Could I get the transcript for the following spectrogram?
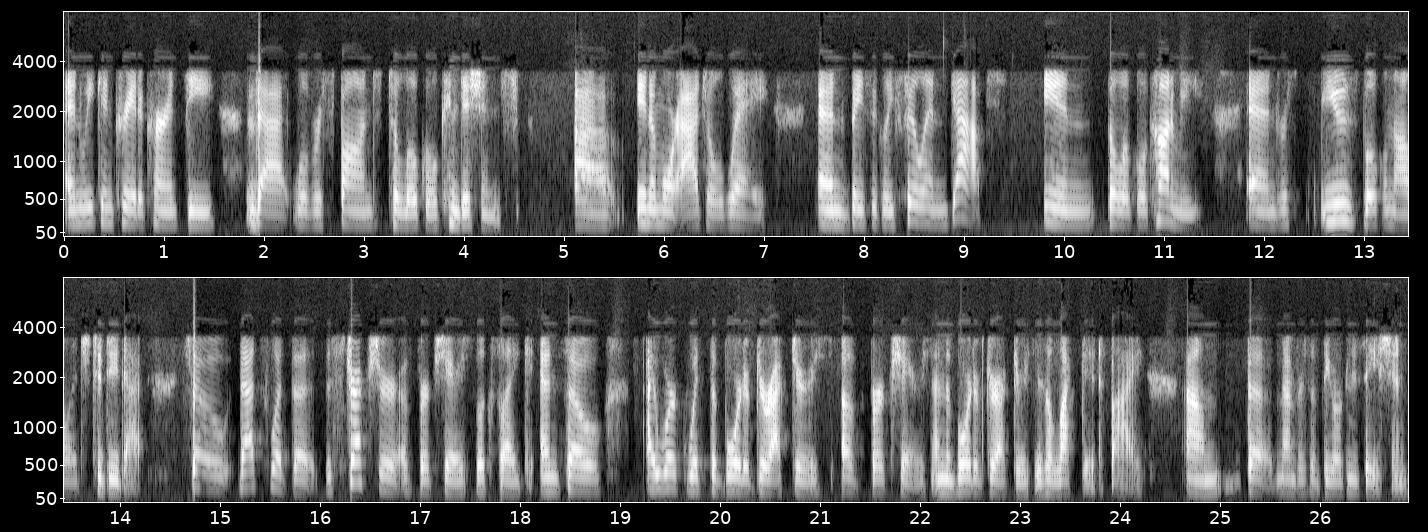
and we can create a currency that will respond to local conditions uh, in a more agile way and basically fill in gaps in the local economy and res- use local knowledge to do that. So that's what the, the structure of Berkshares looks like. And so I work with the board of directors of Berkshares, and the board of directors is elected by um, the members of the organization.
